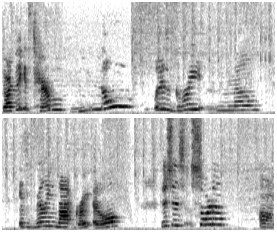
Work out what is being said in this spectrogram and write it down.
do I think it's terrible? No. But is it great? No. It's really not great at all. This is sort of um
